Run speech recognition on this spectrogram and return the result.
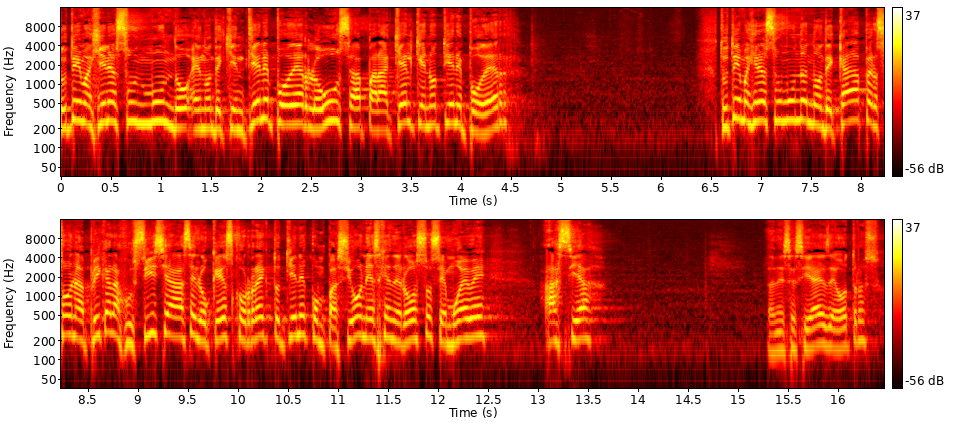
¿Tú te imaginas un mundo en donde quien tiene poder lo usa para aquel que no tiene poder? ¿Tú te imaginas un mundo en donde cada persona aplica la justicia, hace lo que es correcto, tiene compasión, es generoso, se mueve hacia las necesidades de otros?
